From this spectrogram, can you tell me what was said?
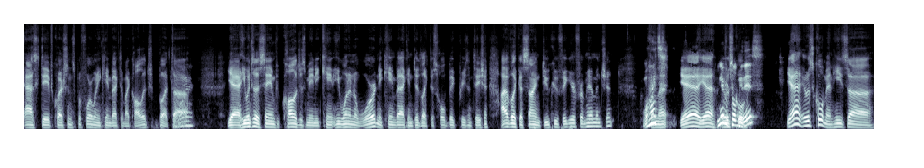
ask Dave questions before when he came back to my college, but uh? Yeah, he went to the same college as me, and he came. He won an award, and he came back and did like this whole big presentation. I have like a signed Dooku figure from him and shit. What? Yeah, yeah. You never told cool. me this. Yeah, it was cool, man. He's uh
